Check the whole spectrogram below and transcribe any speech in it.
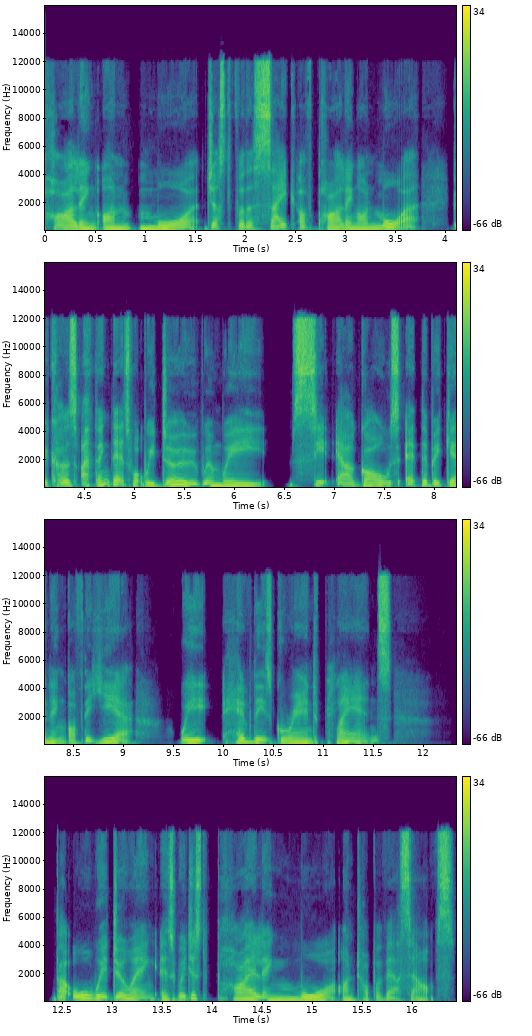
piling on more just for the sake of piling on more, because I think that's what we do when we set our goals at the beginning of the year. We have these grand plans but all we're doing is we're just piling more on top of ourselves.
